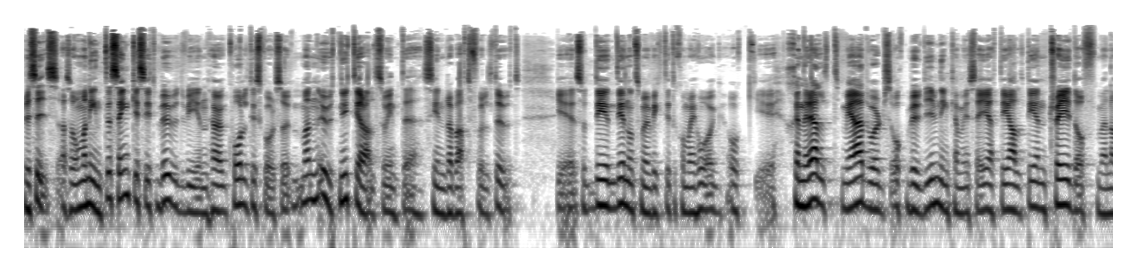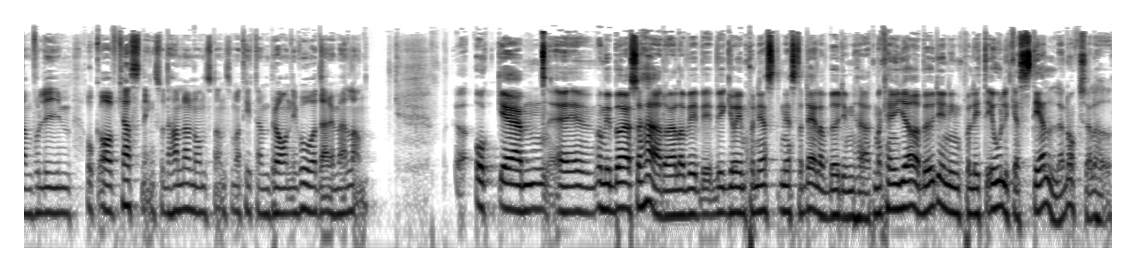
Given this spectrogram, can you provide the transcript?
Precis, alltså om man inte sänker sitt bud vid en hög quality score så man utnyttjar alltså inte sin rabatt fullt ut. Eh, så det, det är något som är viktigt att komma ihåg. Och eh, generellt med AdWords och budgivning kan man ju säga att det är alltid en trade-off mellan volym och avkastning. Så det handlar någonstans om att hitta en bra nivå däremellan. Och ehm, eh, om vi börjar så här då, eller vi, vi, vi går in på näst, nästa del av budgivning här. Att man kan ju göra budgivning på lite olika ställen också, eller hur?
